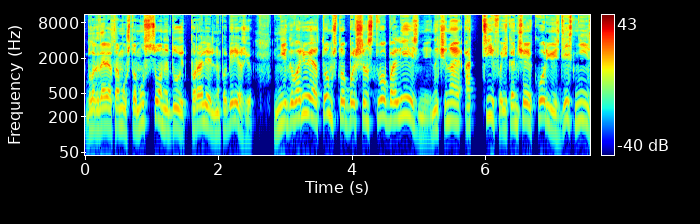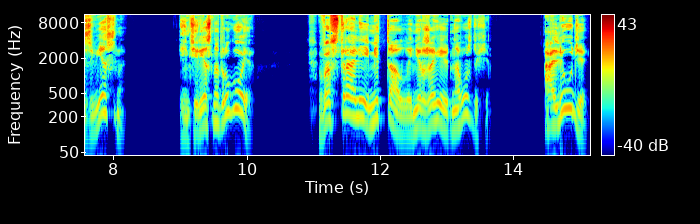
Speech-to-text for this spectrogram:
благодаря тому, что муссоны дуют параллельно побережью. Не говорю и о том, что большинство болезней, начиная от тифа и кончая корью, здесь неизвестно. Интересно другое. В Австралии металлы не ржавеют на воздухе, а люди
